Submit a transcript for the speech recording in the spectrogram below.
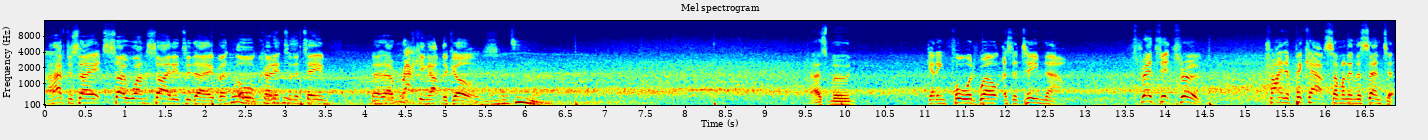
I have to say, it's so one-sided today, but all credit to the team that are racking up the goals. Azmoun getting forward well as a team now. Threads it through, trying to pick out someone in the centre.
